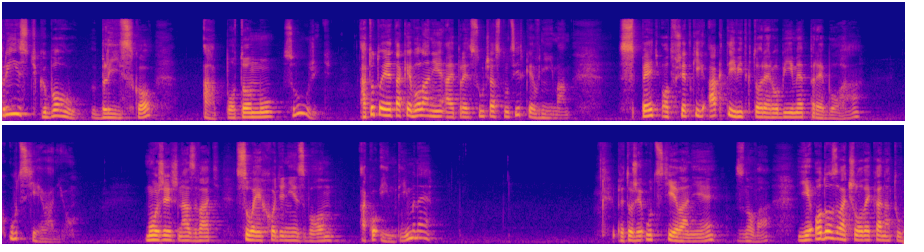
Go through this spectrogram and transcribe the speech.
prísť k Bohu blízko a potom mu slúžiť. A toto je také volanie aj pre súčasnú církev vnímam. Späť od všetkých aktivít, ktoré robíme pre Boha, k uctievaniu. Môžeš nazvať svoje chodenie s Bohom ako intimné? Pretože uctievanie, znova, je odozva človeka na tú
